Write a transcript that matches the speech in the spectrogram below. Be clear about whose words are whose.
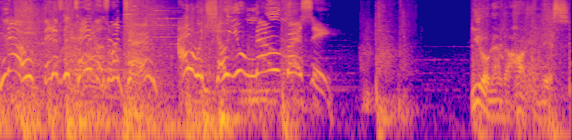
Speaker 1: Know that if the tables were turned, I would show you no mercy!
Speaker 2: You don't have the heart for this.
